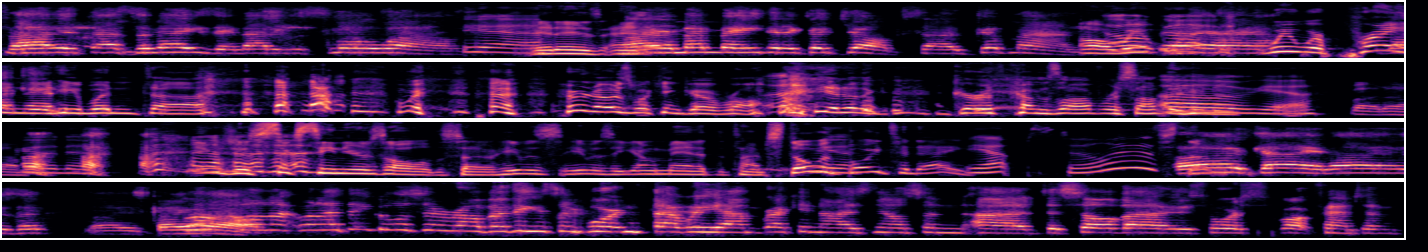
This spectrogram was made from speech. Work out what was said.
That is that's amazing. That is a small world. Yeah. It is. And I remember he did a good job. So good man. Oh, Oh, we, good. Yeah, yeah. we were praying Lucky. that he wouldn't. Uh, we, who knows what can go wrong? you know, the girth comes off or something. Oh yeah. But um, he was just 16 years old, so he was he was a young man at the time. Still with Yeah. Boyd today. yep. Still is. Okay, no, it was a, no, going Well, well. well, I, well, I think also, Rob, I think it's important that we um, recognize Nelson uh, De Silva, whose horse Rock Phantom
